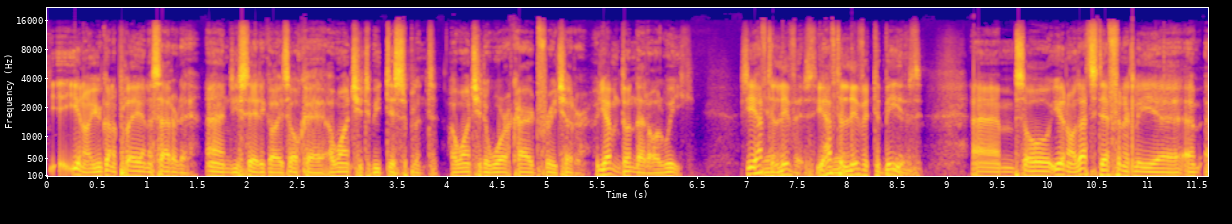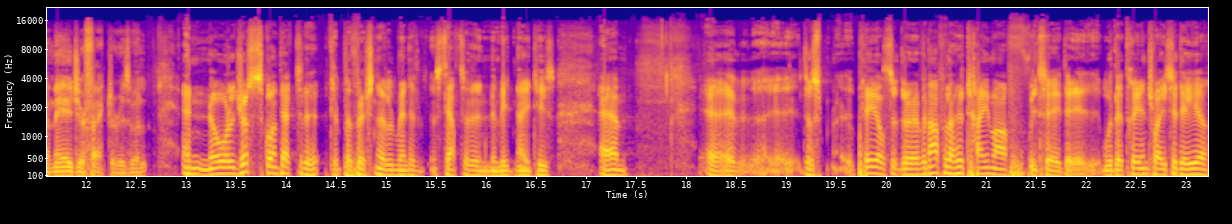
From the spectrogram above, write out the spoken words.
you know you're going to play on a Saturday and you say to guys okay I want you to be disciplined. I want you to work hard for each other. You haven't done that all week. So you have to live it. You have to live it to be Yeah. it um, so you know that's definitely a, a, a major factor as well. And Noel, just going back to the to professional when it started in the mid nineties, um, there's players that have an awful lot of time off. We'll say they, would they train twice a day? Or,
